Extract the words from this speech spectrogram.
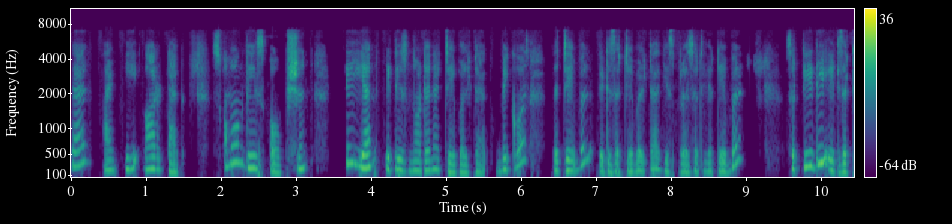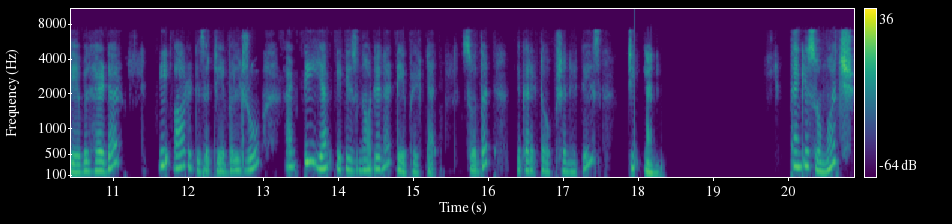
tag and tr tag. So among these options, tn it is not in a table tag because the table it is a table tag is present in the table. So td it is a table header, tr it is a table row and tn it is not in a table tag. So that the correct option it is tn. Thank you so much.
